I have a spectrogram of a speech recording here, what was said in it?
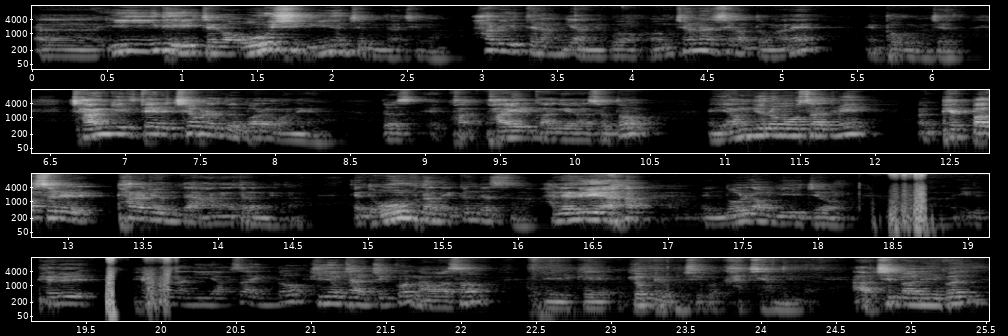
어, 이 일이 제가 52년째입니다. 지금 하루 이틀 한 게 아니고 엄청난 시간 동안에 예, 복음을 이제 장기 때를 채우려도 뭐라고 하네요. 또 과- 과일 가게 가서도 양준호 목사님이 백 박스를 팔아줬는데 안 하더랍니다. 근데 5분 안에 끝냈어. 할렐루야. 예, 놀라운 일이죠. 어, 이 배를 백만한 이 약사님도 기념사를 찍고 나와서 이렇게 교표 붙이고 같이 합니다. 앞치마를 입은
